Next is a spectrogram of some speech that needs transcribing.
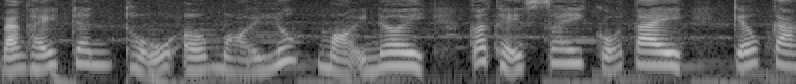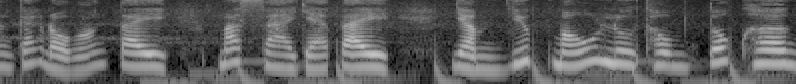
Bạn hãy tranh thủ ở mọi lúc mọi nơi, có thể xoay cổ tay, kéo căng các đầu ngón tay, massage da tay nhằm giúp máu lưu thông tốt hơn,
